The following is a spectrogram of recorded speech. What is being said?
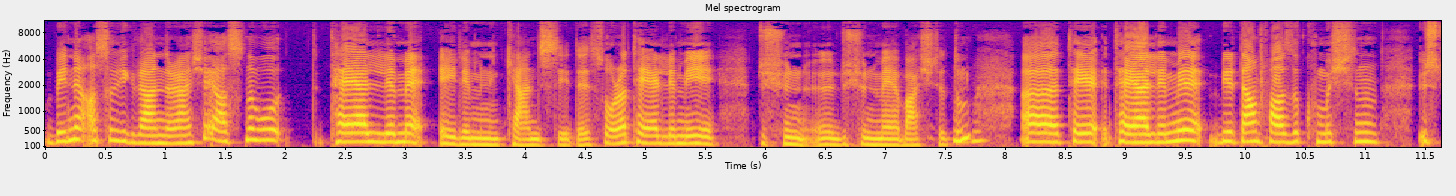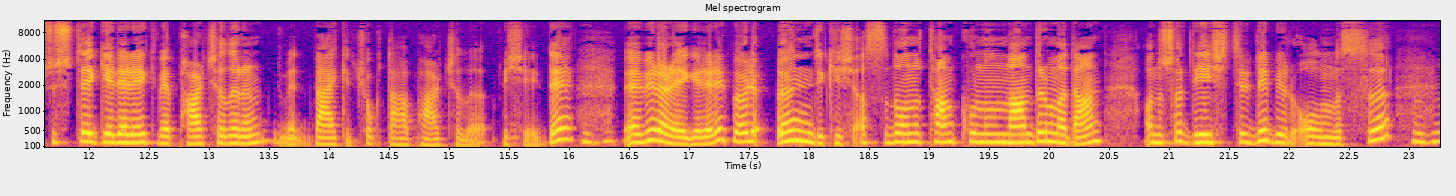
beni asıl ilgilendiren şey aslında bu teyelleme eyleminin kendisiydi. Sonra teyellemeyi düşün, e, düşünmeye başladım. Hı hı. E, te, teyellemi birden fazla kumaşın üst üste gelerek ve parçaların belki çok daha parçalı bir şeydi. Hı hı. E, bir araya gelerek böyle ön dikiş aslında onu tam konumlandırmadan ondan sonra değiştirilebilir olması hı hı.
